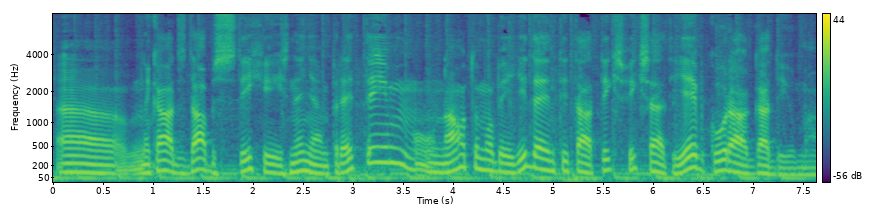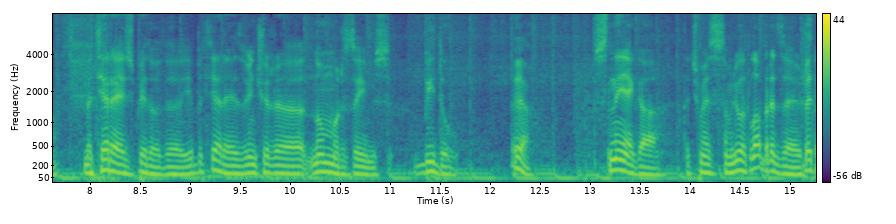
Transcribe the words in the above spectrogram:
Nekādas dabas stihijas neņem pretīm, un automobīļa identitāte tiks fiksēta jebkurā gadījumā. Bet, ja reiz, piedod, ja, bet, ja reiz viņš ir numurzīmes vidū, Jā sniegā Taču mēs esam ļoti labi redzējuši, Bet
